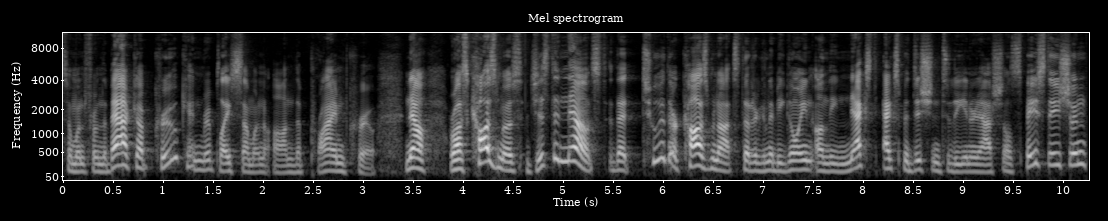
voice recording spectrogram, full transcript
someone from the backup crew can replace someone on the prime crew. Now, Roscosmos just announced that two of their cosmonauts that are going to be going on the next expedition to the International Space Station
